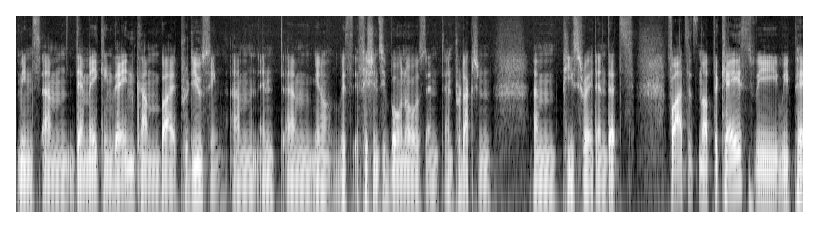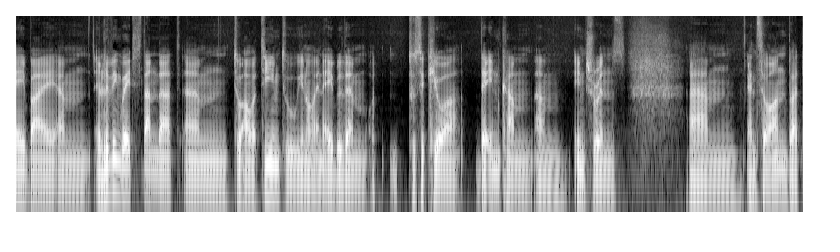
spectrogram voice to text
means um, they're making their income by producing um, and um, you know with efficiency bonus and and production um, piece rate and that's for us it's not the case we we pay by um, a living wage standard um, to our team to you know enable them to secure their income insurance and so on but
